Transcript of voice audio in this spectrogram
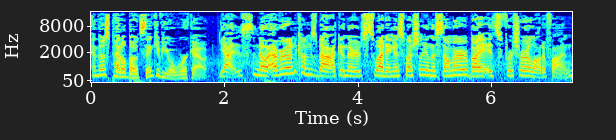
And those pedal boats, they give you a workout. Yes, no, everyone comes back and they're sweating, especially in the summer. But it's for sure a lot of fun.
